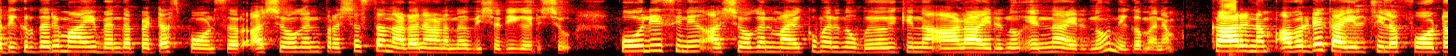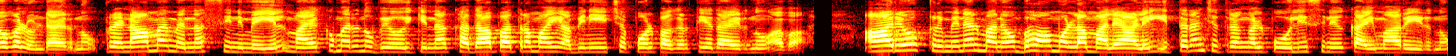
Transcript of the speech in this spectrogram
അധികൃതരുമായി ബന്ധപ്പെട്ട സ്പോൺസർ അശോകൻ പ്രശസ്ത നടനാണെന്ന് വിശദീകരിച്ചു. പോലീസിന് അശോകൻ മയക്കുമരുന്ന് ഉപയോഗിക്കുന്ന ആളായിരുന്നു എന്നായിരുന്നു നിഗമനം. കാരണം അവരുടെ കയ്യിൽ ചില ഫോട്ടോകൾ ഉണ്ടായിരുന്നു. പ്രണാമം എന്ന സിനിമയിൽ മയക്കുമരുന്ന് ഉപയോഗിക്കുന്ന കഥാപാത്രമായി അഭിനയിച്ചപ്പോൾ പകർത്തിയതായിരുന്നു അവ. ആരോ ക്രിമിനൽ മനോഭാവമുള്ള മലയാളി ഇത്തരം ചിത്രങ്ങൾ പോലീസിന് കൈമാറിയിരുന്നു.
